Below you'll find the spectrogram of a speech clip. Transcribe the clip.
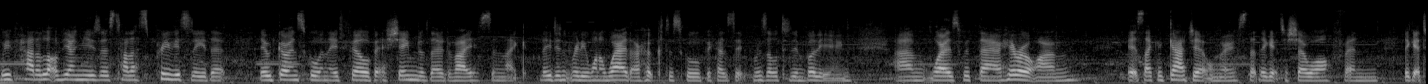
We've had a lot of young users tell us previously that they would go in school and they'd feel a bit ashamed of their device and like they didn't really want to wear their hook to school because it resulted in bullying. Um, whereas with their Hero Arm, it's like a gadget almost that they get to show off and they get to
